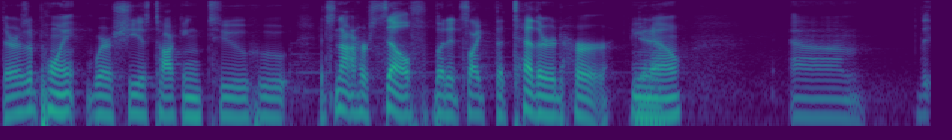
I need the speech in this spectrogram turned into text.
there's a point where she is talking to who it's not herself, but it's like the tethered her, you Yeah. know? Um the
